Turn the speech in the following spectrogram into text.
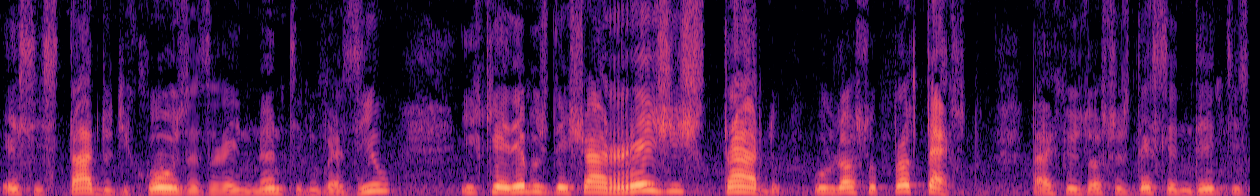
esse estado de coisas reinante no Brasil e queremos deixar registrado o nosso protesto para que os nossos descendentes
